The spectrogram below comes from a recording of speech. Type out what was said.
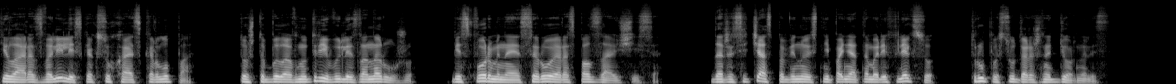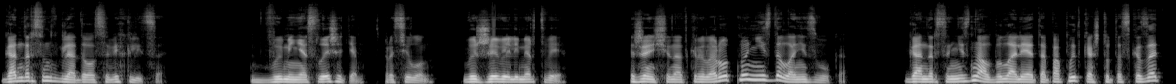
Тела развалились, как сухая скорлупа. То, что было внутри, вылезло наружу, бесформенное, сырое, расползающееся. Даже сейчас, повинуясь непонятному рефлексу, трупы судорожно дернулись. Гандерсон вглядывался в их лица. «Вы меня слышите?» – спросил он. «Вы живы или мертвы?» Женщина открыла рот, но не издала ни звука. Гандерсон не знал, была ли это попытка что-то сказать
